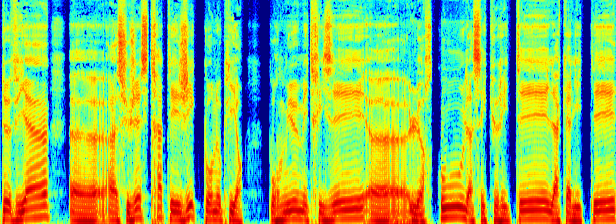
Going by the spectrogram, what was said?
devient euh, un sujet stratégique pour nos clients pour mieux maîtriser euh, leurs coûts, la sécurité, la qualité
